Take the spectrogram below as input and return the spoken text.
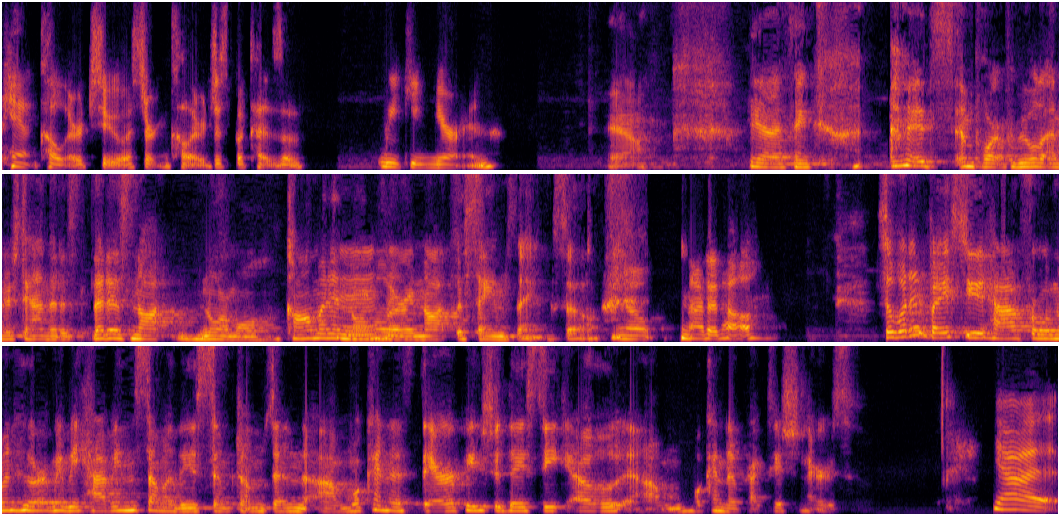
pant color to a certain color just because of leaking urine yeah yeah i think it's important for people to understand that it's that is not normal common and normal mm-hmm. are not the same thing so no not at all so, what advice do you have for women who are maybe having some of these symptoms, and um, what kind of therapy should they seek out? Um, what kind of practitioners? Yeah,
